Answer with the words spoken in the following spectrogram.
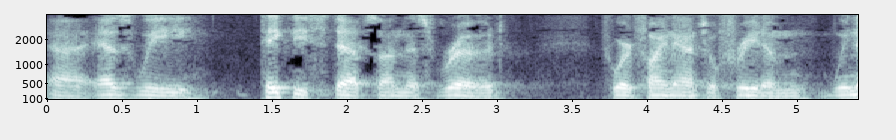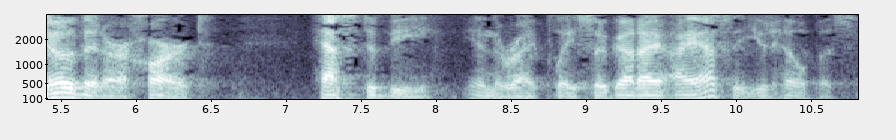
uh, as we take these steps on this road toward financial freedom, we know that our heart has to be in the right place. So God, I, I ask that you'd help us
